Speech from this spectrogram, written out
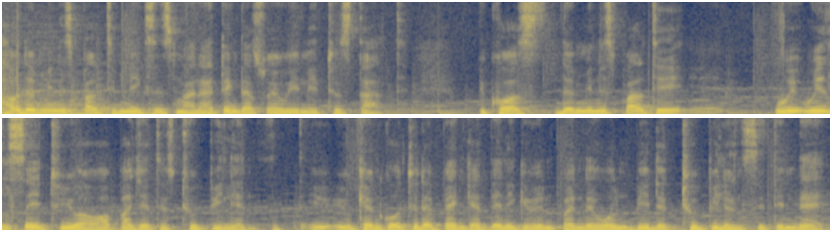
how the municipality makes its money, I think that's where we need to start. Because the municipality we will say to you our budget is 2 billion. You, you, can go to the bank at any given point, there won't be the 2 billion sitting there.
